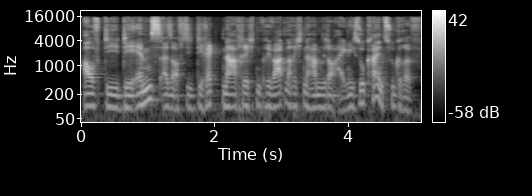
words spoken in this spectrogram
Auf die DMs, also auf die Direktnachrichten, Privatnachrichten haben die doch eigentlich so keinen Zugriff.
